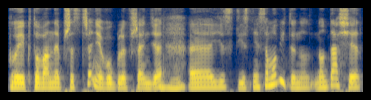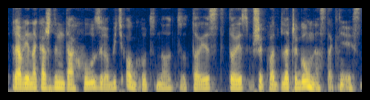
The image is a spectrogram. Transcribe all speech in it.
projektowane przestrzenie w ogóle wszędzie, mhm. E, jest, jest niesamowity. No, no da się prawie na każdym dachu zrobić ogród. No to, to, jest, to jest przykład, dlaczego u nas tak nie jest.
